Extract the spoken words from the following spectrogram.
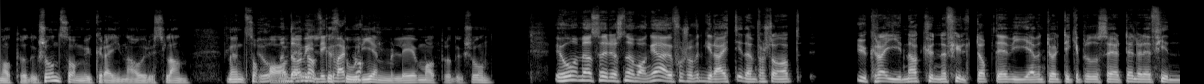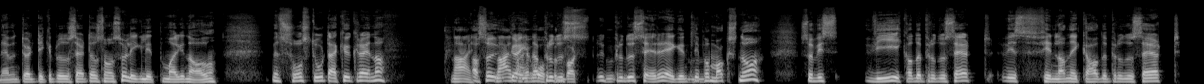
matproduksjon, som Ukraina og Russland. Men så Jo, har men vi en ganske stor nok. hjemlig matproduksjon. Jo, men altså resonnementet er jo for så vidt greit i den forstand at Ukraina kunne fylt opp det vi eventuelt ikke produserte, eller det finnene eventuelt ikke produserte, som også ligger litt på marginalen. Men så stort er ikke Ukraina. Nei, Altså, nei, nei, Ukraina produs produserer egentlig på maks nå, så hvis vi ikke hadde produsert, hvis Finland ikke hadde produsert,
